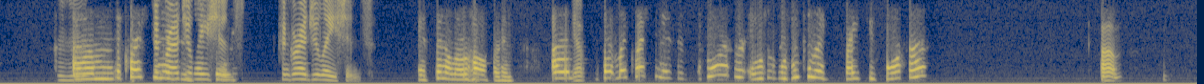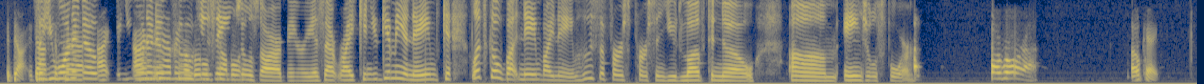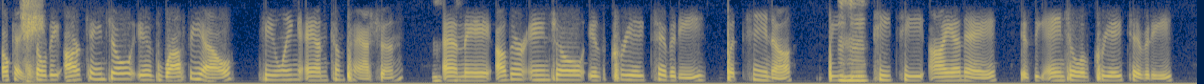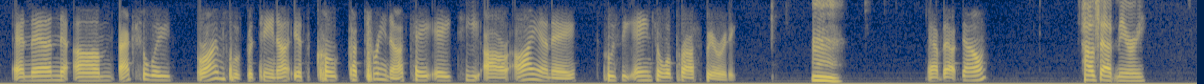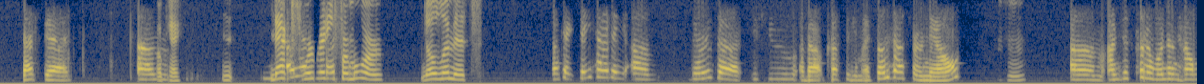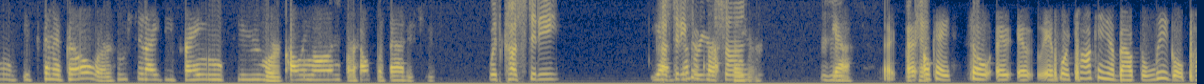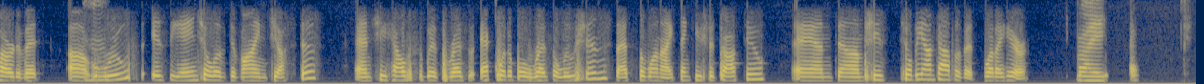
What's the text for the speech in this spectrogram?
Mhm. Um, the question is- Congratulations. Congratulations. it's been a long haul for him. Um, But my question is, is, who are her angels, and who can I pray to for her? Um, Do- So you want to know I- you want to know who little his trouble- angels are, Mary? Is that right? Can you give me a name? Can, let's go by name by name. Who's the first person you'd love to know um, angels for? Aurora. Okay. Okay. So the archangel is Raphael, healing and compassion. And the other angel is creativity, Bettina, B E T T I N A, is the angel of creativity. And then um, actually rhymes with Bettina. It's Ka- Katrina, K A T R I N A, who's the angel of prosperity. Mm. Have that down? How's that, Mary? That's good. Um, Okay. N- next, we're ready for more. No limits. Okay, they had a um, there is a issue about custody. My son has her now. Mm-hmm. Um, I'm just kind of wondering how it's going to go, or who should I be praying to or calling on for help with that issue. With custody? Yeah, custody for your son? Mhm. Yeah. Uh, Okay. So uh, uh, if we're talking about the legal part of it, uh, Mm-hmm. Ruth is the angel of divine justice, and she helps with res- equitable resolutions. That's the one I think you should talk to, and um, she's she'll be on top of it. What I hear. Right.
